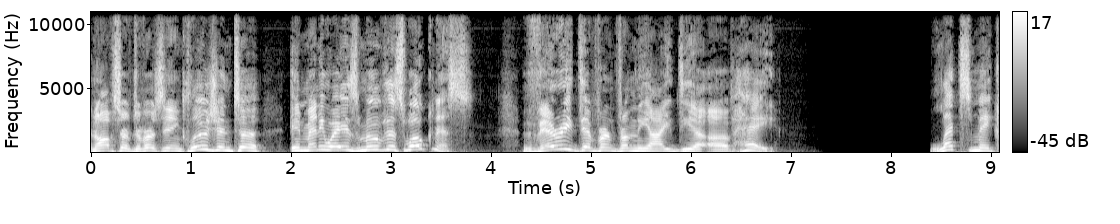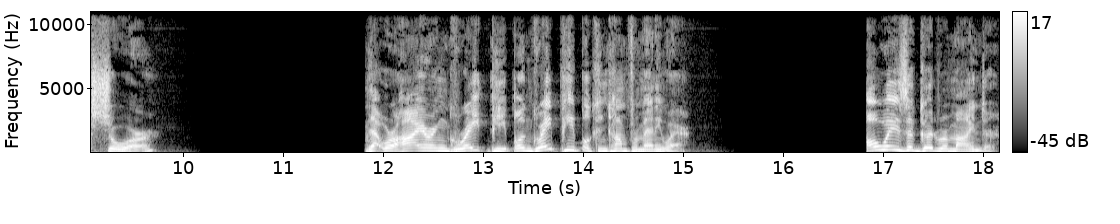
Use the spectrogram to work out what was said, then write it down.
an officer of diversity and inclusion to, in many ways, move this wokeness. Very different from the idea of, hey, let's make sure that we're hiring great people, and great people can come from anywhere. Always a good reminder.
